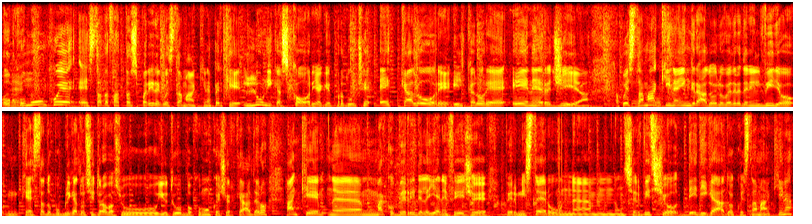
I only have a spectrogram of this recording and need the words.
O comunque è stata fatta sparire questa macchina perché l'unica scoria che produce è calore, il calore è energia. Questa macchina è in grado, e lo vedrete nel video mh, che è stato pubblicato, si trova su YouTube o comunque cercatelo. Anche ehm, Marco Berri delle Iene fece per Mistero un, ehm, un servizio dedicato a questa macchina,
